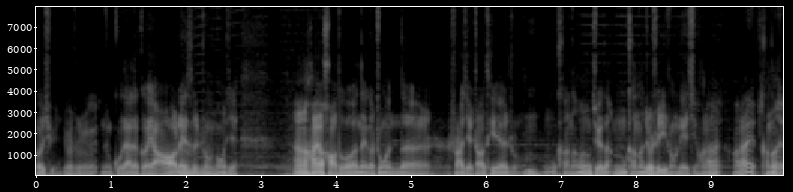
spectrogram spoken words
歌曲就是那古代的歌谣，类似这种东西。嗯，还有好多那个中文的刷写招贴这种，嗯嗯，可能觉得嗯，可能就是一种猎奇。后来后来可能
